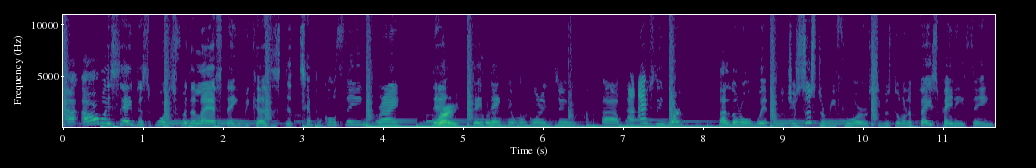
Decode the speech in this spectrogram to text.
I, I always save the sports for the last thing because it's the typical thing, right? That right. They think that we're going to do. Um, I actually worked a little with, with your sister before. She was doing a face painting thing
